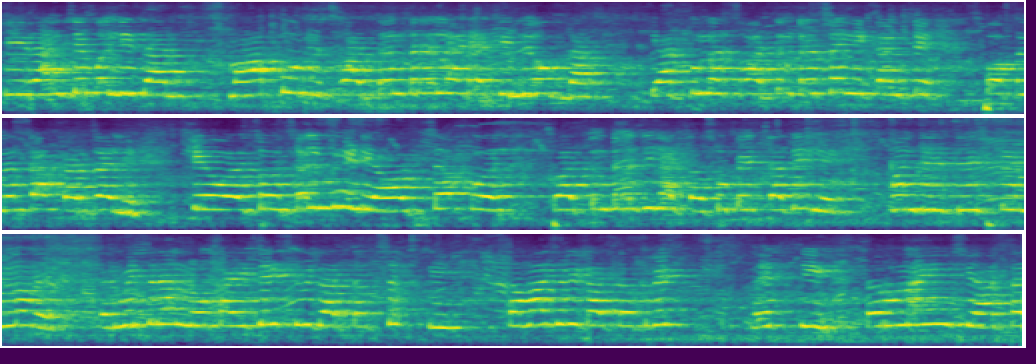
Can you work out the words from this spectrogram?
वीरांचे बलिदान महापुरुष स्वातंत्र्य लढ्यातील योगदान यातूनच स्वातंत्र्य सैनिकांचे स्वप्न साकार झाले. केवळ सोशल मीडिया व्हॉट्सअपवर स्वातंत्र्य दिनाच्या शुभेच्छा दिले म्हणजे देशप्रेम नव्हे तर मित्रांनो काही देश विघातक शक्ती समाजविघातक व्यक्- व्यक्ती तरुणाईंची हाताला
